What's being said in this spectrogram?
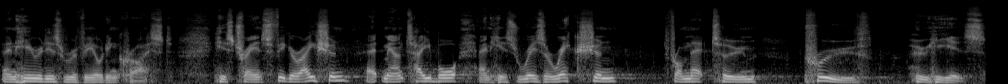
And here it is revealed in Christ. His transfiguration at Mount Tabor and his resurrection from that tomb prove who he is.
